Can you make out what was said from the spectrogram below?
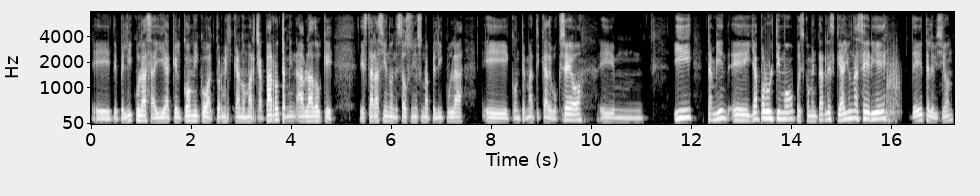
eh, de películas. Ahí aquel cómico, actor mexicano Mar Chaparro, también ha hablado que estará haciendo en Estados Unidos una película eh, con temática de boxeo. Em, y también, eh, ya por último, pues comentarles que hay una serie de televisión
